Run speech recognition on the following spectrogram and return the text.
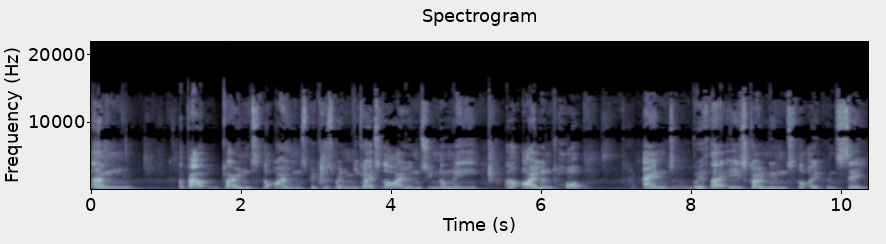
um, about going to the islands because when you go to the islands, you normally uh, island hop, and with that is going into the open sea.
